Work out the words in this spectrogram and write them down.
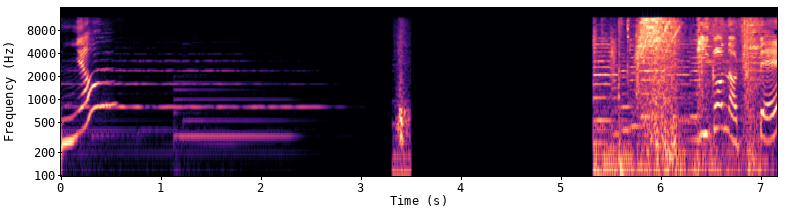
안녕. 이건 어때?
